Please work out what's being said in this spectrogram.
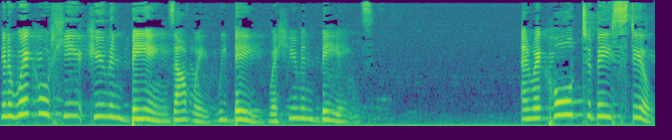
You know, we're called hu- human beings, aren't we? We be. We're human beings. And we're called to be still.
